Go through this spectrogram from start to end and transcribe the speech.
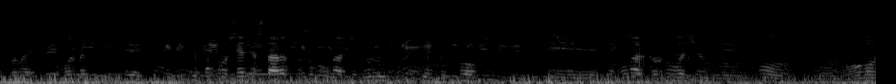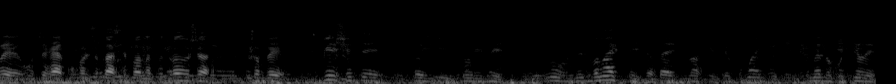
і 12, то можна підійти і попросити старосту, щоб вона чи звернувся з таким листом, і щоб вона звернулася до голови ОТГ Кухарчука Степана Петровича, щоб збільшити ту різницю. Щоб, ну, 12 тисяч, а так як у нас є ми би хотіли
